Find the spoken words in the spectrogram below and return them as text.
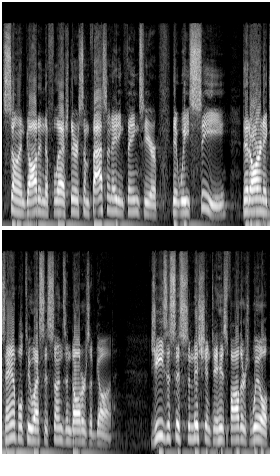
Son, God in the flesh, there are some fascinating things here that we see that are an example to us as sons and daughters of God. Jesus' submission to his Father's will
